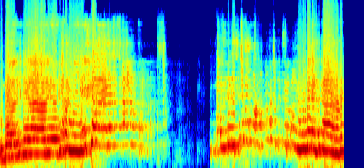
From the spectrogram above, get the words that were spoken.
బంగారు బండెక్కినాను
